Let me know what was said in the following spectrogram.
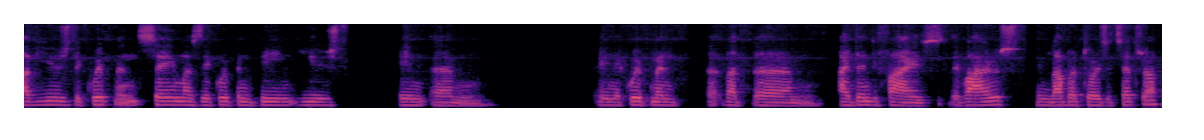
I've used equipment same as the equipment being used in um, in equipment that um, identifies the virus in laboratories, etc.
